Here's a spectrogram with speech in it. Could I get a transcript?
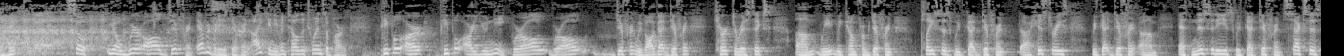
Right? So, you know, we're all different. Everybody is different. I can even tell the twins apart. People are, people are unique. We're all, we're all different. We've all got different characteristics. Um, we, we come from different places. We've got different uh, histories. We've got different um, ethnicities. We've got different sexes.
